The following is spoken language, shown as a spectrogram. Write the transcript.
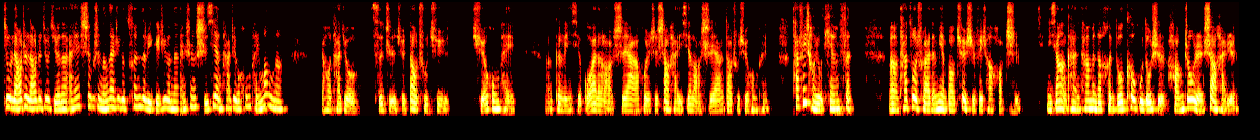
就聊着聊着就觉得，哎，是不是能在这个村子里给这个男生实现他这个烘焙梦呢？然后他就辞职去到处去学烘焙。啊，跟了一些国外的老师呀，或者是上海的一些老师呀，到处学烘焙。他非常有天分，嗯，他做出来的面包确实非常好吃。你想想看，他们的很多客户都是杭州人、上海人。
